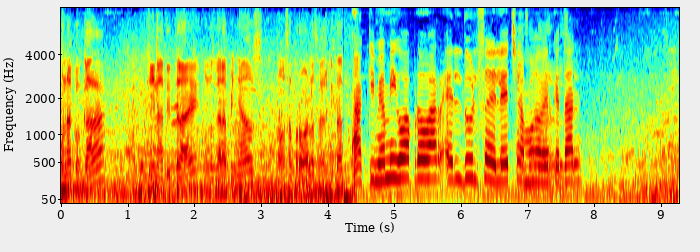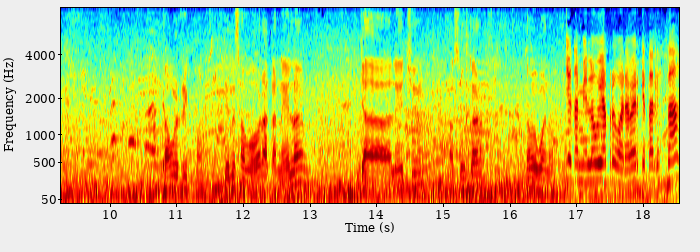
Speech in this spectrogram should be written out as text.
una cocada y Nati trae unos garapiñados. Vamos a probarlos a ver qué tal. Aquí mi amigo va a probar el dulce de leche, vamos a ver qué tal. Está muy rico. Tiene sabor a canela, ya leche, azúcar. Está muy bueno. Yo también lo voy a probar a ver qué tal está.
